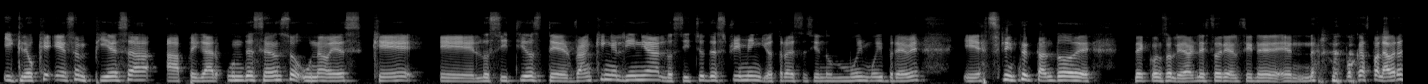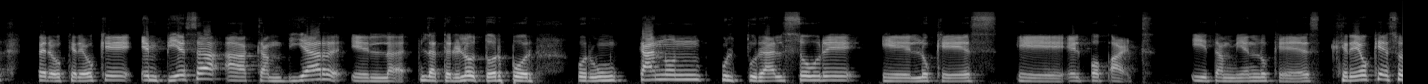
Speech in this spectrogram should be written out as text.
Y creo que eso empieza a pegar un descenso una vez que eh, los sitios de ranking en línea, los sitios de streaming, y otra vez siendo muy, muy breve, y estoy intentando de, consolidar la historia del cine en pocas palabras, pero creo que empieza a cambiar el, la teoría del autor por, por un canon cultural sobre eh, lo que es eh, el pop art y también lo que es, creo que eso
